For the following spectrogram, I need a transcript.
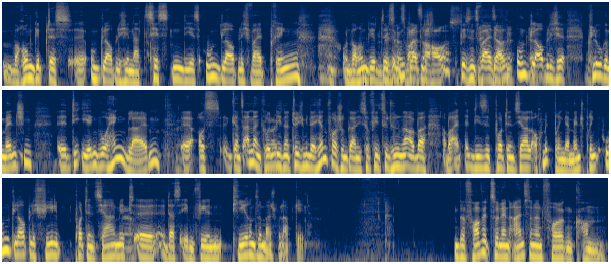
warum gibt es äh, unglaubliche Narzissten, die es unglaublich weit bringen? Und warum gibt bis es ins unglaublich, Haus. bis ins Weiße Haus, unglaubliche, kluge Menschen, äh, die irgendwo hängen bleiben, äh, aus ganz anderen Gründen, die natürlich mit der Hirnforschung gar nicht so viel zu tun haben, aber, aber dieses Potenzial auch mitbringen. Der Mensch bringt unglaublich viel Potenzial mit, ja. äh, das eben vielen Tieren zum Beispiel abgeht. Bevor wir zu den einzelnen Folgen kommen,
